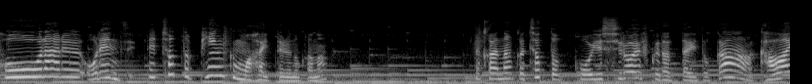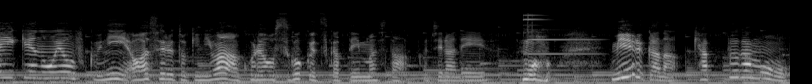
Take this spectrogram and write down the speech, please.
コーラルオレンジ。でちょっとピンクも入ってるのかな？だからなんかちょっとこういう白い服だったりとか可愛い系のお洋服に合わせる時にはこれをすごく使っていました。こちらです。もう見えるかな？キャップがも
